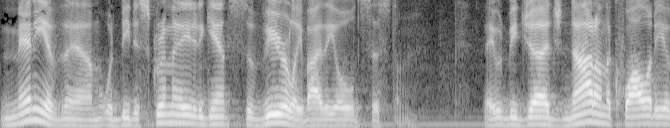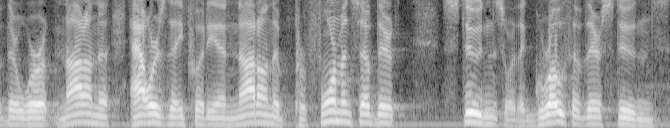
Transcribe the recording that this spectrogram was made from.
Many of them would be discriminated against severely by the old system. They would be judged not on the quality of their work, not on the hours they put in, not on the performance of their students or the growth of their students,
